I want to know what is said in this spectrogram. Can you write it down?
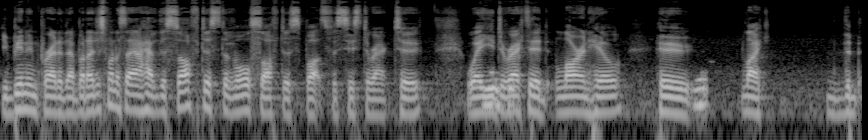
you've been in Predator, but I just want to say I have the softest of all softest spots for Sister Act 2, where you directed Lauryn Hill, who, like, the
